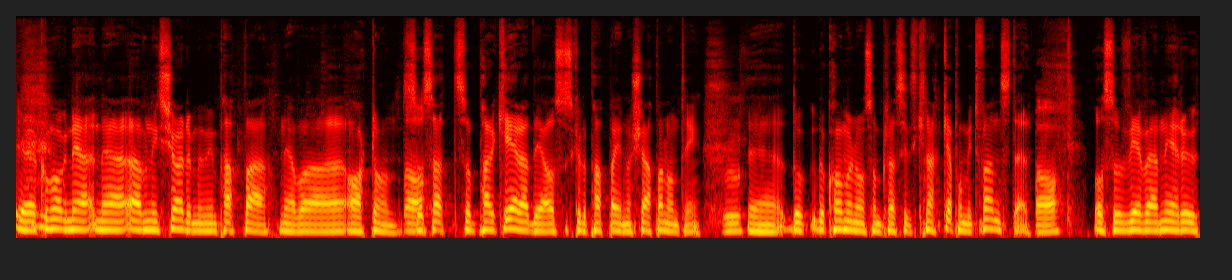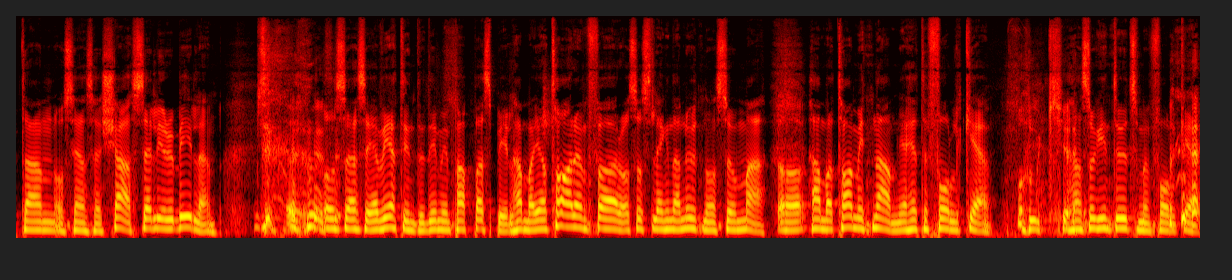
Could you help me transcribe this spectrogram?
Jag kommer ihåg när jag, när jag övningskörde med min pappa när jag var 18. Ja. Så, satt, så parkerade jag och så skulle pappa in och köpa någonting. Eh, då, då kommer någon som plötsligt knackar på mitt fönster. Ja. Och så vevar jag ner rutan och sen säger tja, säljer du bilen? och så jag säger, jag vet inte, det är min pappas bil. Han bara, jag tar den för och så slängde han ut någon summa. Ja. Han bara, ta mitt namn, jag heter Folke. Folk. Han såg inte ut som en Folke.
